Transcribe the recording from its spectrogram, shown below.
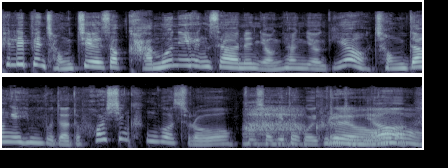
필리핀 정치에서 가문이 행사하는 영향력이요 정당의 힘보다도 훨씬 큰 것으로 분석이 아, 되고 그래요? 있거든요.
